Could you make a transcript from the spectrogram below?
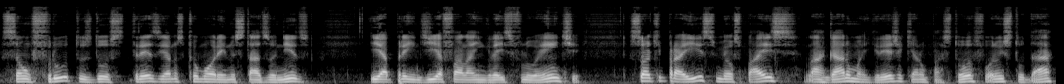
são frutos dos 13 anos que eu morei nos Estados Unidos e aprendi a falar inglês fluente. Só que para isso, meus pais largaram uma igreja, que era um pastor, foram estudar.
